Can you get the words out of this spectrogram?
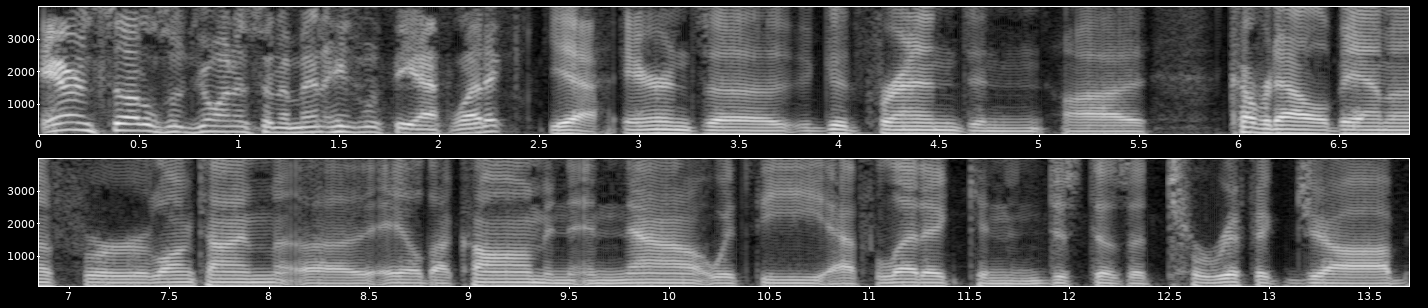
Aaron Suttles will join us in a minute. He's with the Athletic. Yeah, Aaron's a good friend and uh, covered Alabama for a long time, uh, AL.com, and, and now with the Athletic, and just does a terrific job.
